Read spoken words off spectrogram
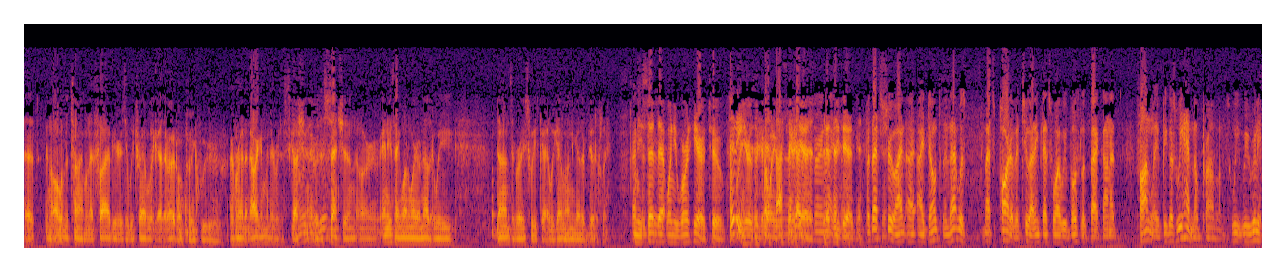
that in all of the time, in that five years that we traveled together, I don't think we ever had an argument, ever a discussion, No, ever dissension, or anything one way or another. We, Don's a very sweet guy. We got along together beautifully. And you said the that when you weren't here too, a couple of years ago when he I was think there. I yes, did. Very yes, nice. you did. But that's true. I, I I don't, and that was that's part of it too. I think that's why we both look back on it fondly because we had no problems. We we really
